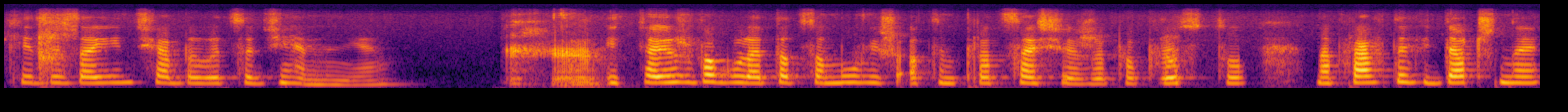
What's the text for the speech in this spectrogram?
kiedy zajęcia były codziennie. Aha. I to już w ogóle to, co mówisz o tym procesie, że po prostu naprawdę widoczny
